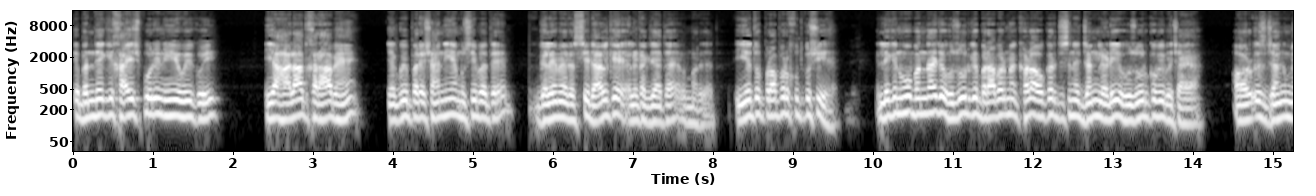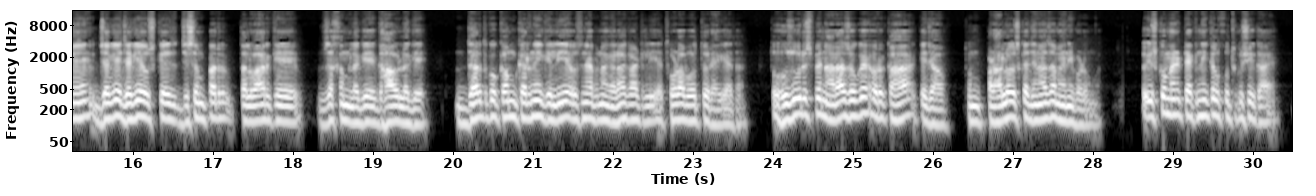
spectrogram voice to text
کہ بندے کی خواہش پوری نہیں ہوئی کوئی، یا حالات خراب ہیں، یا کوئی پریشانی ہے، مصیبت ہے، گلے میں رسی ڈال کے لٹک جاتا ہے اور مر جاتا ہے۔ یہ تو پراپر خودکشی ہے۔ لیکن وہ بندہ جو حضور کے برابر میں کھڑا ہو کر جس نے جنگ لڑی، حضور کو بھی بچایا۔ اور اس جنگ میں جگہ جگہ اس کے جسم پر تلوار کے زخم لگے، گھاؤ لگے۔ درد کو کم کرنے کے لیے اس نے اپنا گلا کاٹ لیا، تھوڑا بہت تو رہ گیا تھا۔ تو حضور اس پہ ناراض ہو گئے اور کہا کہ جاؤ، تم پڑھا لو، اس کا جنازہ میں نہیں پڑھوں گا۔ تو اس کو میں نے ٹیکنیکل خودکشی کہا ہے۔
